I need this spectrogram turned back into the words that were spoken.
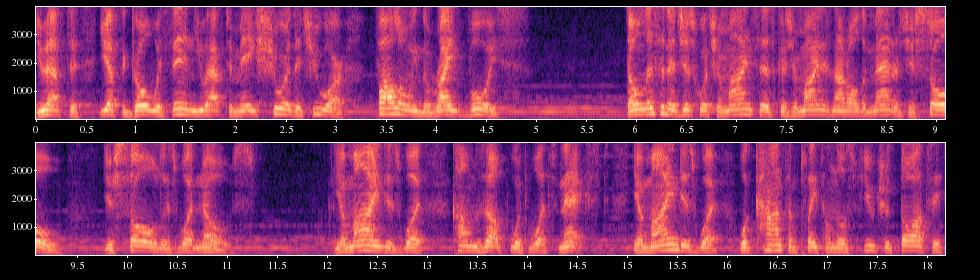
You have to you have to go within. You have to make sure that you are following the right voice Don't listen to just what your mind says because your mind is not all that matters. Your soul, your soul is what knows. Your mind is what comes up with what's next. Your mind is what what contemplates on those future thoughts. It,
